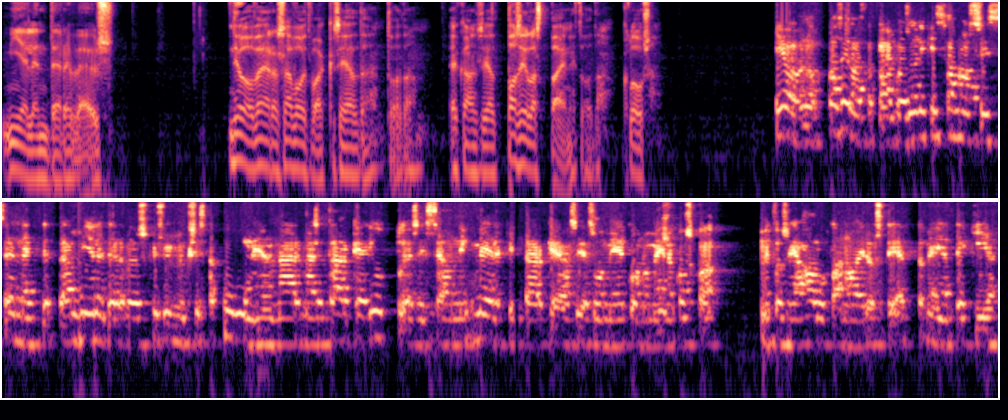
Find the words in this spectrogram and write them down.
mielenterveys. Joo, Veera, sä voit vaikka sieltä, tuota, ekan sieltä Pasilasta päin, niin tuota, klousaa. Joo, no Pasilasta päin voisi ainakin sanoa siis sen, että tämä mielenterveyskysymyksistä puhuminen on äärimmäisen tärkeä juttu ja siis se on niin meillekin tärkeä asia Suomen ekonomeina, koska me tosiaan halutaan aidosti, että meidän tekijät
